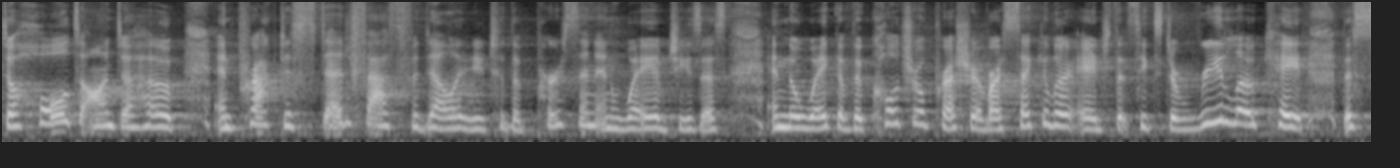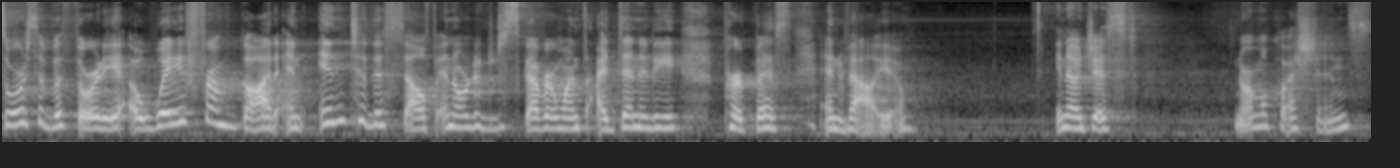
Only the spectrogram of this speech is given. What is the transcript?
to hold on to hope and practice steadfast fidelity to the person and way of Jesus in the wake of the cultural pressure of our secular age that seeks to relocate the source of authority away from God? God and into the self in order to discover one's identity, purpose, and value. You know, just normal questions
